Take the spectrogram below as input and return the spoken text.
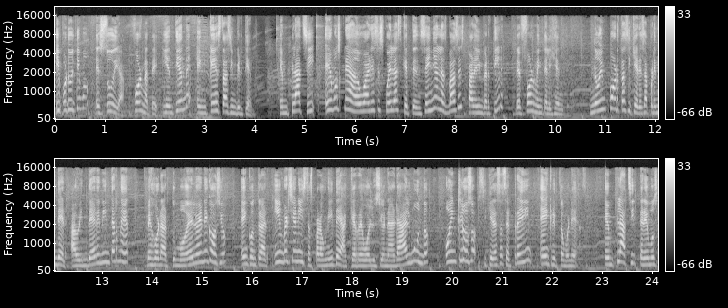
Y por último, estudia, fórmate y entiende en qué estás invirtiendo. En Platzi hemos creado varias escuelas que te enseñan las bases para invertir de forma inteligente. No importa si quieres aprender a vender en Internet, mejorar tu modelo de negocio, encontrar inversionistas para una idea que revolucionará al mundo o incluso si quieres hacer trading en criptomonedas. En Platzi tenemos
